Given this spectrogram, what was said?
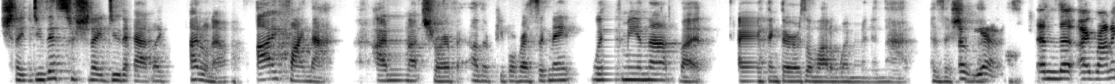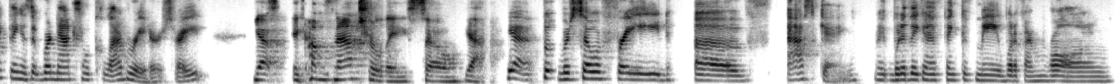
Should I do this or should I do that? Like, I don't know. I find that I'm not sure if other people resonate with me in that, but I think there's a lot of women in that position. Oh, yeah. And the ironic thing is that we're natural collaborators, right? Yeah, it comes naturally. So, yeah. Yeah, but we're so afraid of asking, right? What are they going to think of me? What if I'm wrong?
